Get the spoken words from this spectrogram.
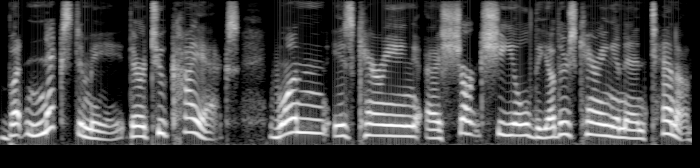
But next to me, there are two kayaks. One is carrying a shark shield, the other's carrying an antenna,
